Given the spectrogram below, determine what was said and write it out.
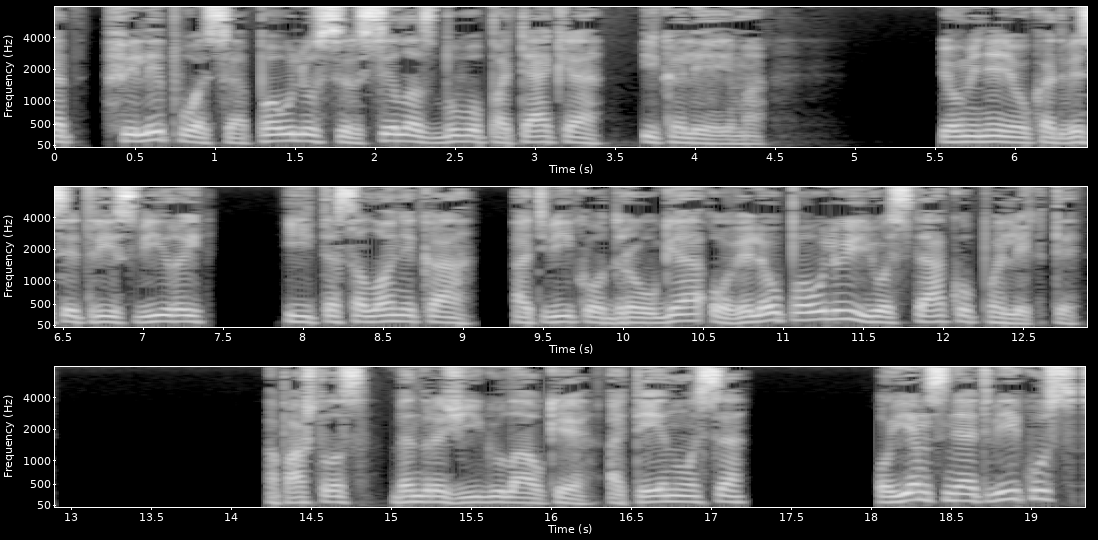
kad Filipuose Paulius ir Silas buvo patekę į kalėjimą. Jau minėjau, kad visi trys vyrai į Tesaloniką atvyko drauge, o vėliau Pauliui juos teko palikti. Apaštalas bendražygių laukė Atenuose, o jiems neatvykus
